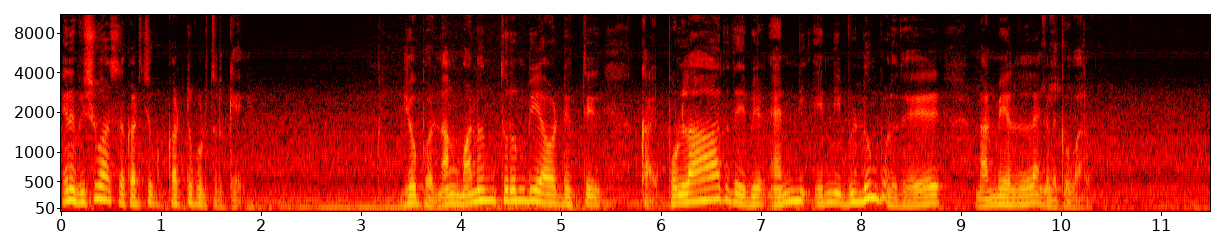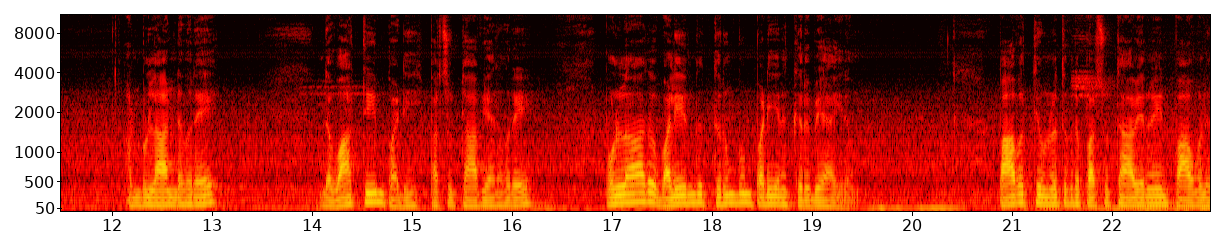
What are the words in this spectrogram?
ஏன்னா விசுவாசத்தை கடிச்சு கற்றுக் கொடுத்துருக்கேன் ஜோப்பர் நாங்கள் மனம் திரும்பி அவருடைய க பொல்லாததை எண்ணி எண்ணி விடும் பொழுது நன்மையெல்லாம் எங்களுக்கு வரும். அன்புள்ள ஆண்டவரே இந்த வார்த்தையும் படி பரிசுத்தாவியானவரே பொல்லாத வழியிருந்து திரும்பும் படி எனக்கு கிருபையாயிரும். பாவத்தை உணர்த்துக்கிற பரிசுத்த என் பாவங்களை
